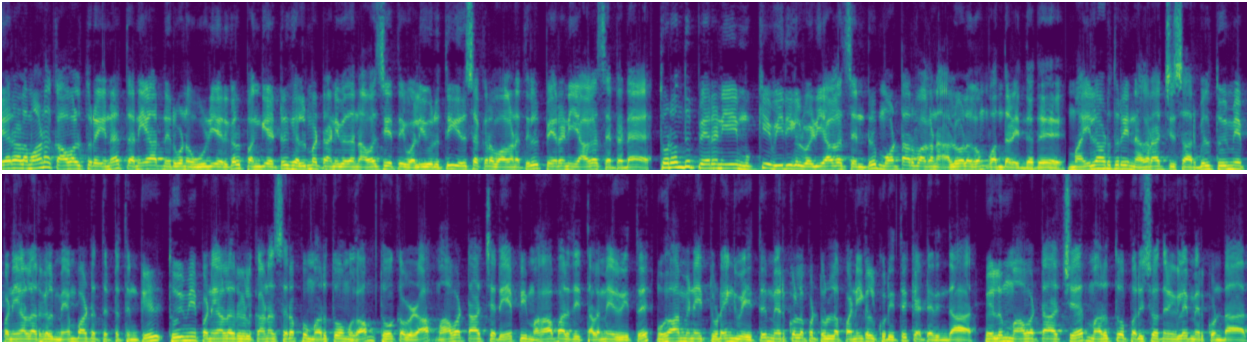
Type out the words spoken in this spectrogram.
ஏராளமான காவல்துறையினர் தனியார் நிறுவன ஊழியர்கள் பங்கேற்று ஹெல்மெட் அணிவதன் அவசியத்தை வலியுறுத்தி இருசக்கர வாகனத்தில் பேரணியாக சென்றனர். தொடர்ந்து பேரணியை முக்கிய வீதிகள் வழியாக சென்று மோட்டார் வாகன அலுவலகம் வந்தடைந்தது. மயிலாடுதுறை நகராட்சி சார்பில் தூய்மை பணியாளர்கள் மேம்பாட்டு திட்டத்தின் கீழ் தூய்மை பணியாளர்களுக்கான சிறப்பு மருத்துவ முகாம் துவக்க விழா மாவட்ட ஆட்சியர் ஏ பி மகாபாரதி தலைமை வகித்து முகாமினை தொடங்கி வைத்து மேற்கொள்ளப்பட்டுள்ள பணிகள் குறித்து கேட்டறிந்தார். மேலும் மாவட்ட ஆட்சியர் மருத்துவ பரிசோதனைகளை மேற்கொண்டார்.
